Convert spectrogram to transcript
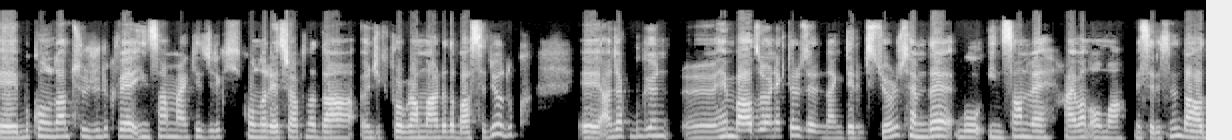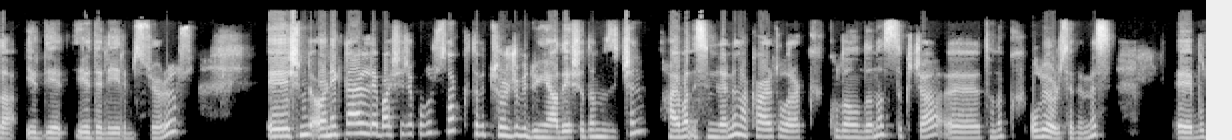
E, bu konudan türcülük ve insan merkezcilik konuları etrafında daha önceki programlarda da bahsediyorduk. E, ancak bugün e, hem bazı örnekler üzerinden gidelim istiyoruz hem de bu insan ve hayvan olma meselesini daha da irdeleyelim istiyoruz. E, şimdi örneklerle başlayacak olursak tabii türcü bir dünyada yaşadığımız için hayvan isimlerinin hakaret olarak kullanıldığına sıkça e, tanık oluyoruz hepimiz. E, bu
